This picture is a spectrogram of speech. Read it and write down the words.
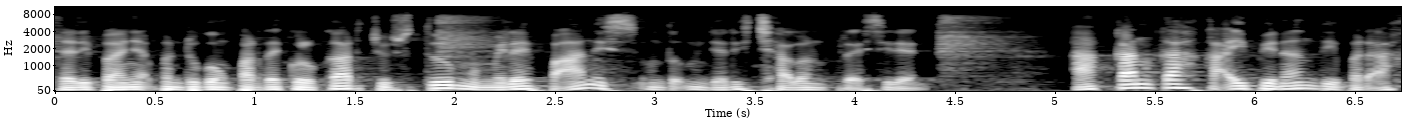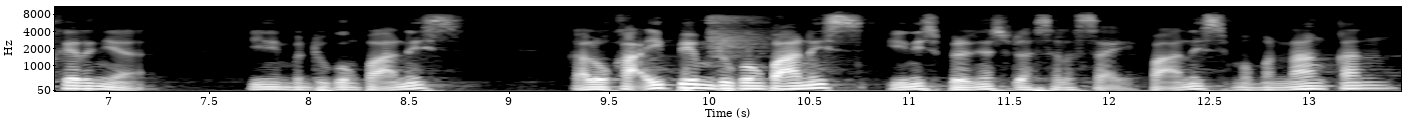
Dari banyak pendukung Partai Golkar justru memilih Pak Anies untuk menjadi calon presiden. Akankah KIB nanti pada akhirnya ini mendukung Pak Anies? Kalau KIB mendukung Pak Anies, ini sebenarnya sudah selesai. Pak Anies memenangkan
